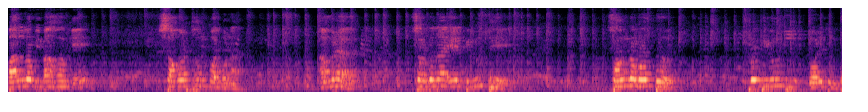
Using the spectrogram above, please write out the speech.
বাল্য বিবাহকে সমর্থন করব না। আমরা সর্বদা এর বিরুদ্ধে সংঘবদ্ধ প্রতিরোধ গড়ে তুলব।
